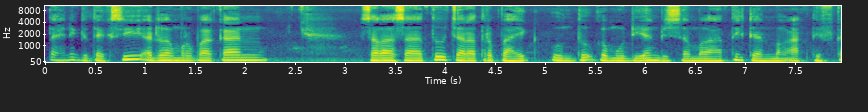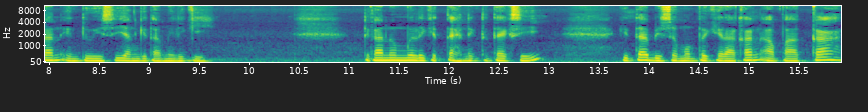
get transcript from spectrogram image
Teknik deteksi adalah merupakan salah satu cara terbaik untuk kemudian bisa melatih dan mengaktifkan intuisi yang kita miliki. Dengan memiliki teknik deteksi, kita bisa memperkirakan apakah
